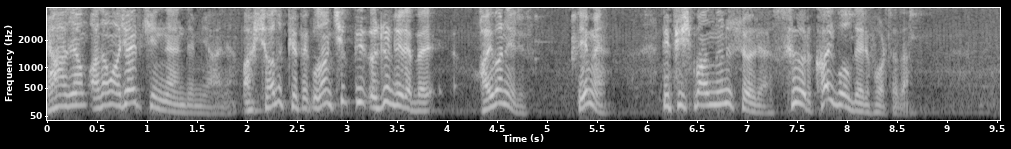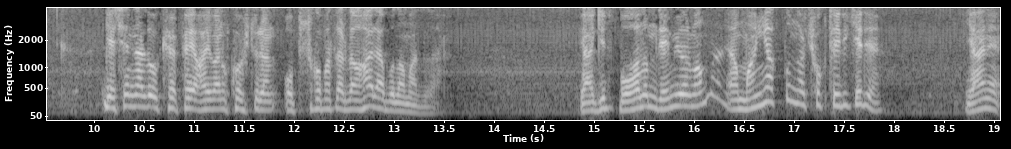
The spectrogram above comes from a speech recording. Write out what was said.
Ya adam, adam acayip kinlendim yani. Aşağılık köpek. Ulan çık bir özür dile be. Hayvan herif. Değil mi? Bir pişmanlığını söyle. Sığır kayboldu herif ortadan. Geçenlerde o köpeği hayvanı koşturan o psikopatlar daha hala bulamadılar. Ya gidip boğalım demiyorum ama ya manyak bunlar çok tehlikeli. Yani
